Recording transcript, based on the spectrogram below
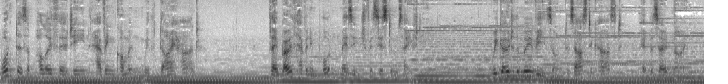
What does Apollo 13 have in common with Die Hard? They both have an important message for system safety. We go to the movies on Disastercast, Episode 9.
